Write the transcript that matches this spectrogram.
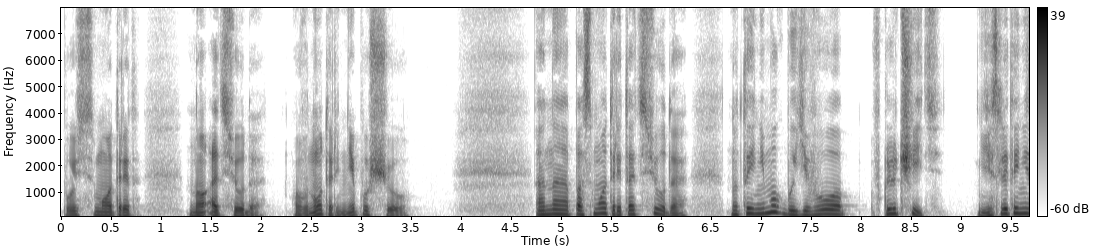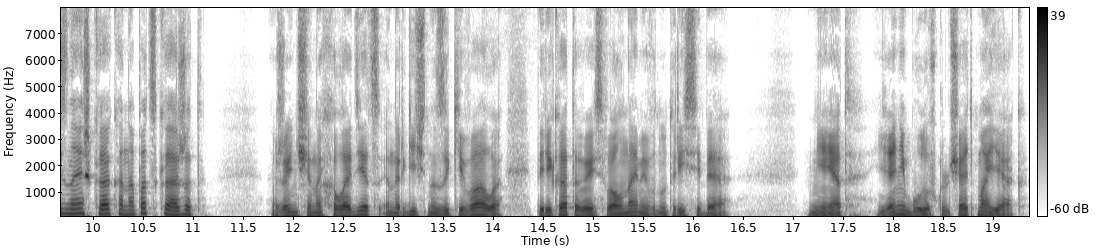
«Пусть смотрит, но отсюда. Внутрь не пущу». «Она посмотрит отсюда, но ты не мог бы его включить? Если ты не знаешь как, она подскажет». Женщина-холодец энергично закивала, перекатываясь волнами внутри себя. «Нет, я не буду включать маяк.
